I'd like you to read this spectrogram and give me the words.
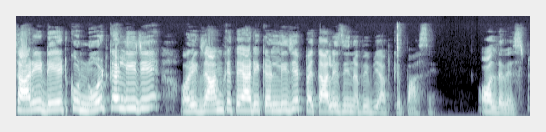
सारी डेट को नोट कर लीजिए और एग्ज़ाम की तैयारी कर लीजिए, पैंतालीस दिन अभी भी आपके पास है। ऑल द बेस्ट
